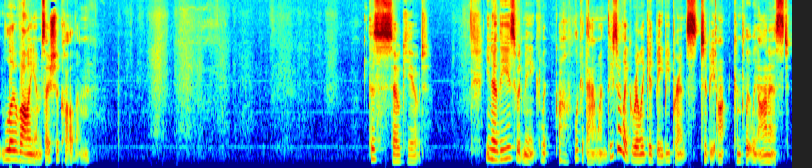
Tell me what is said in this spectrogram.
low volumes, I should call them. This is so cute. You know, these would make, like, oh, look at that one. These are like really good baby prints, to be completely honest.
